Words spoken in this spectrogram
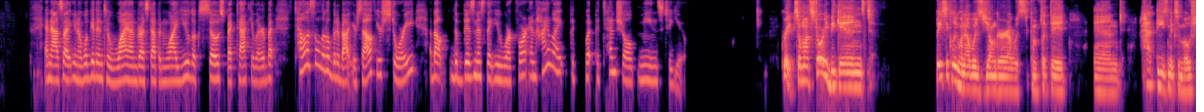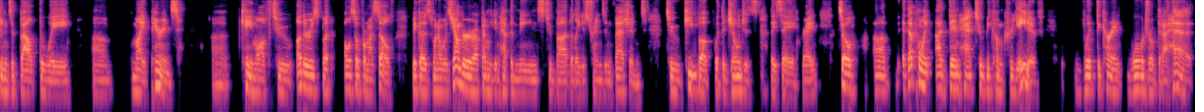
And as I, you know, we'll get into why I'm dressed up and why you look so spectacular. But tell us a little bit about yourself, your story, about the business that you work for, and highlight what potential means to you. Great. So my story begins basically when I was younger. I was conflicted and had these mixed emotions about the way um, my appearance uh, came off to others, but also for myself. Because when I was younger, our family didn't have the means to buy the latest trends in fashions to keep up with the Joneses, they say, right? So uh, at that point, I then had to become creative with the current wardrobe that I had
